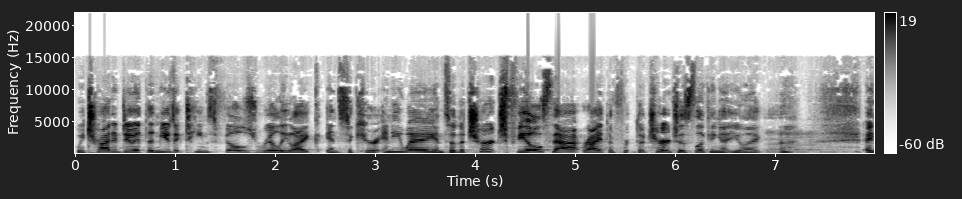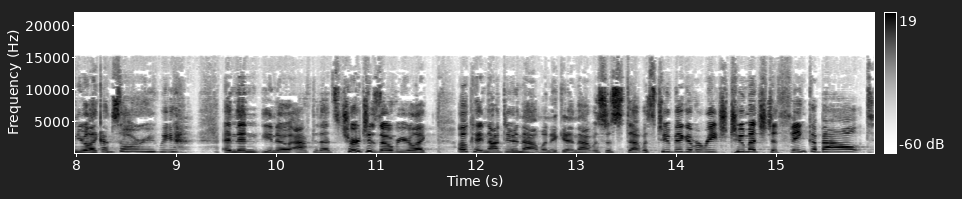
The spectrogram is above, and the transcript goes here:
We try to do it. The music teams feels really like insecure anyway. And so the church feels that, right? The, the church is looking at you like, Ugh and you're like, I'm sorry. We, and then, you know, after that church is over, you're like, okay, not doing that one again. That was just, that was too big of a reach, too much to think about,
